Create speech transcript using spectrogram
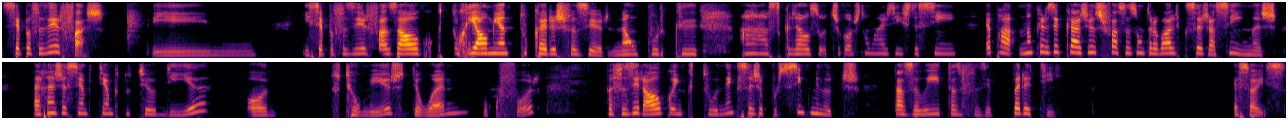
se é para fazer, faz. E, E se é para fazer, faz algo que tu realmente tu queiras fazer, não porque, ah, se calhar os outros gostam mais disto assim. Epá, não quer dizer que às vezes faças um trabalho que seja assim, mas arranja sempre tempo do teu dia ou do teu mês, do teu ano, o que for, para fazer algo em que tu, nem que seja por 5 minutos, estás ali e estás a fazer para ti. É só isso.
